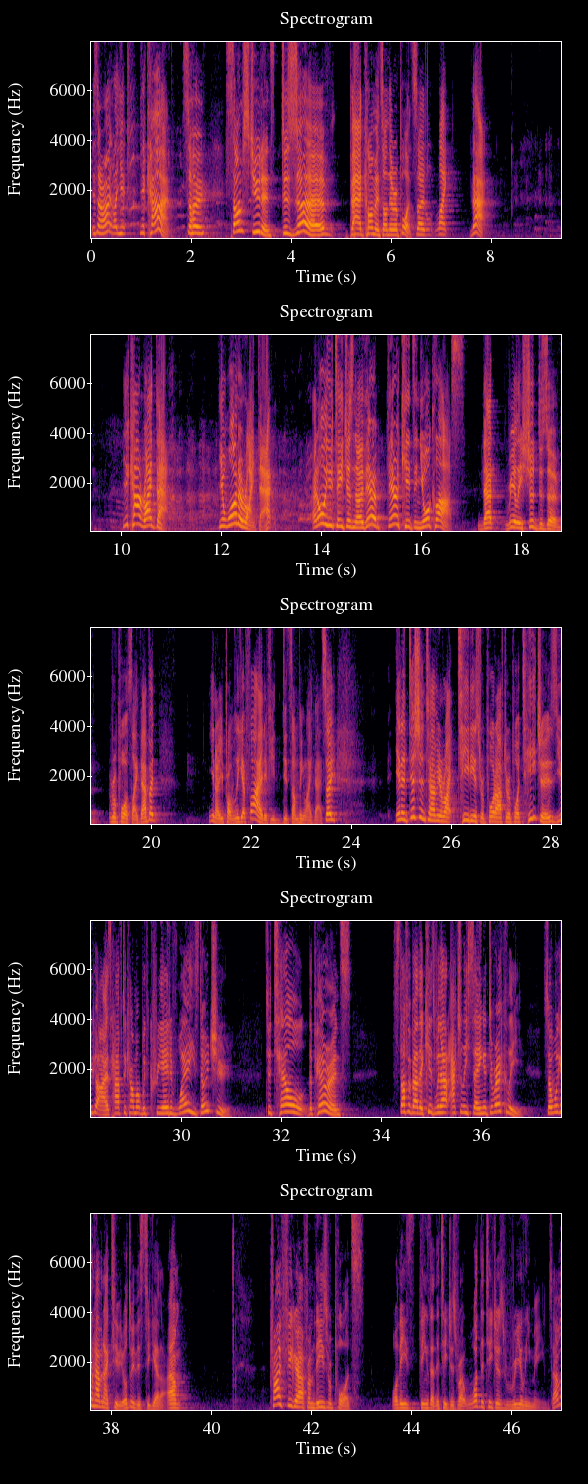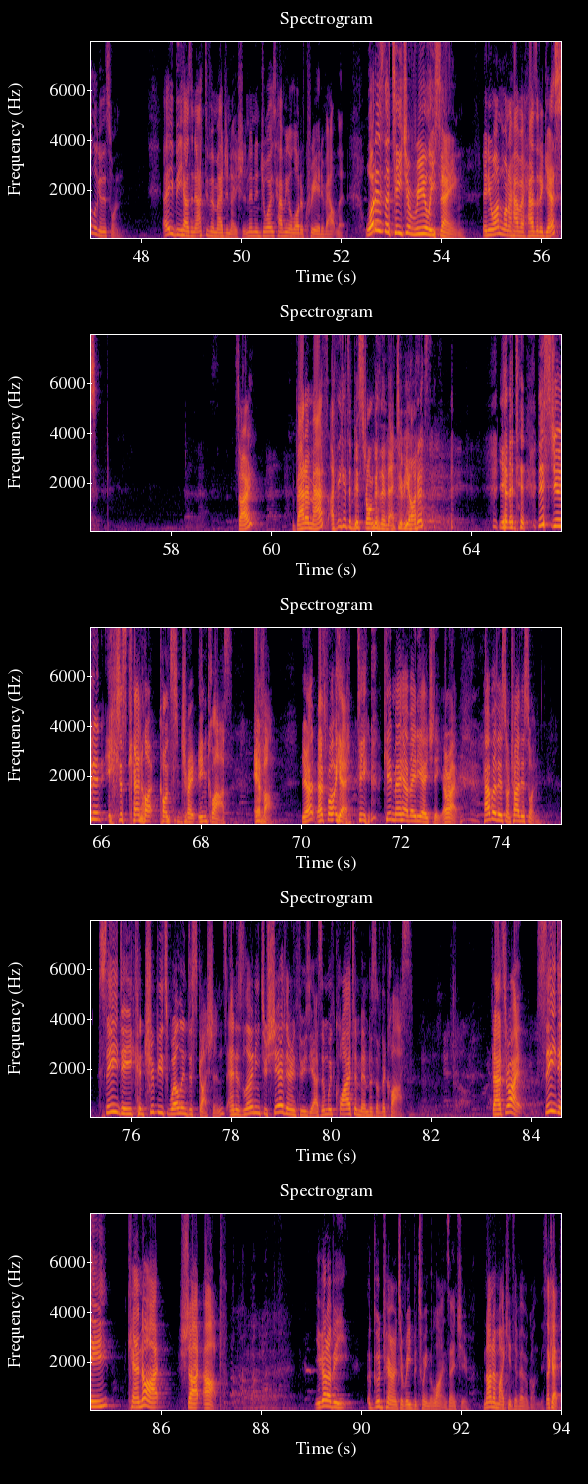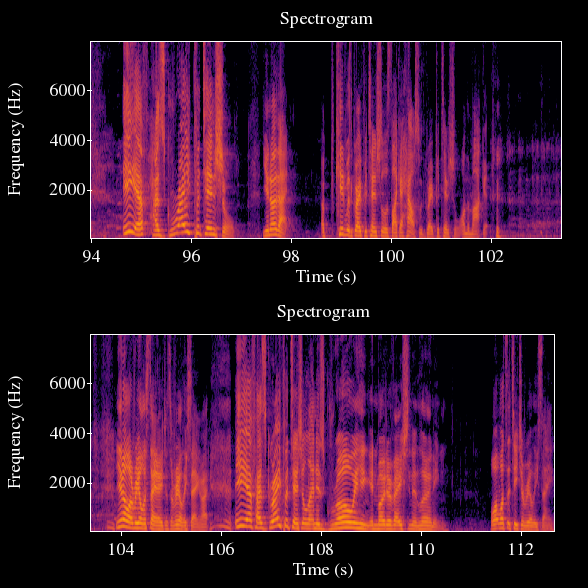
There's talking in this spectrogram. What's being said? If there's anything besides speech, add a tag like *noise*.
Isn't that right? Like you, you can't. So some students deserve bad comments on their reports. So like that. You can't write that. You want to write that. And all you teachers know there are, there are kids in your class that really should deserve reports like that, but you know, you probably get fired if you did something like that. So, in addition to having to write tedious report after report, teachers, you guys have to come up with creative ways, don't you? To tell the parents stuff about their kids without actually saying it directly. So, we're going to have an activity. We'll do this together. Um, try and figure out from these reports or these things that the teachers wrote what the teachers really mean. So have a look at this one. AB has an active imagination and enjoys having a lot of creative outlet. What is the teacher really saying? Anyone want to have a hazard a guess? Sorry? Bad at maths? I think it's a bit stronger than that, to be honest. *laughs* yeah, the, this student *laughs* just cannot concentrate in class ever. Yeah, that's for, yeah. *laughs* T- kid may have ADHD. All right. How about this one? Try this one. CD contributes well in discussions and is learning to share their enthusiasm with quieter members of the class. That's right. CD cannot shut up. You got to be a good parent to read between the lines, ain't you? None of my kids have ever gone this. Okay. EF has great potential. You know that. A kid with great potential is like a house with great potential on the market. *laughs* you know what real estate agents are really saying, right? EF has great potential and is growing in motivation and learning. What, what's the teacher really saying?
